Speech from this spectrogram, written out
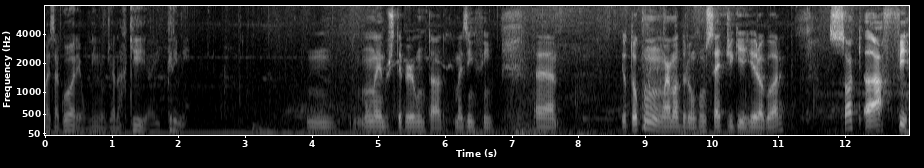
Mas agora é um ninho de anarquia e crime. Hum, não lembro de ter perguntado, mas enfim. É, eu tô com uma armadura, com um set de guerreiro agora. Só que. Aff!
